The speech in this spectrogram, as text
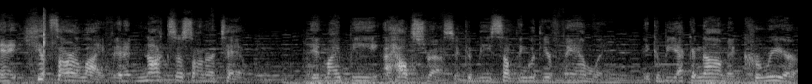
and it hits our life and it knocks us on our tail. It might be a health stress, it could be something with your family, it could be economic, career,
